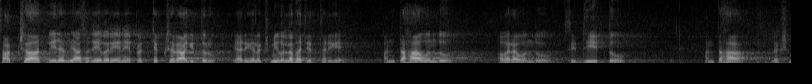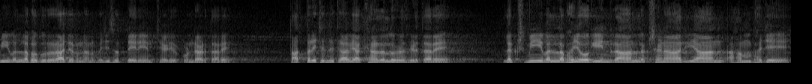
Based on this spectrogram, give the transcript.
ಸಾಕ್ಷಾತ್ ವೇದವ್ಯಾಸ ದೇವರೇನೇ ಪ್ರತ್ಯಕ್ಷರಾಗಿದ್ದರು, ಯಾರಿಗೆ? ಲಕ್ಷ್ಮೀ ವಲ್ಲಭ ತೀರ್ಥರಿಗೆ ಅಂತಹ ಒಂದು ಅವರ ಒಂದು ಸಿದ್ಧಿ ಇತ್ತು. ಅಂತಹ ಲಕ್ಷ್ಮೀ ವಲ್ಲಭ ಗುರುರಾಜರನ್ನು ನಾನು ಭಜಿಸುತ್ತೇನೆ ಅಂತ ಹೇಳಿ ಕೊಂಡಾಡ್ತಾರೆ. ತಾತ್ಪರ್ಯ ಚಂದ್ರಿಕಾ ವ್ಯಾಖ್ಯಾನದಲ್ಲೂ ಹೇಳ್ತಾರೆ, ಲಕ್ಷ್ಮೀ ಯೋಗೀಂದ್ರಾನ್ ಲಕ್ಷಣಾರ್ಯಾನ್ ಅಹಂ ಭಜೆ,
